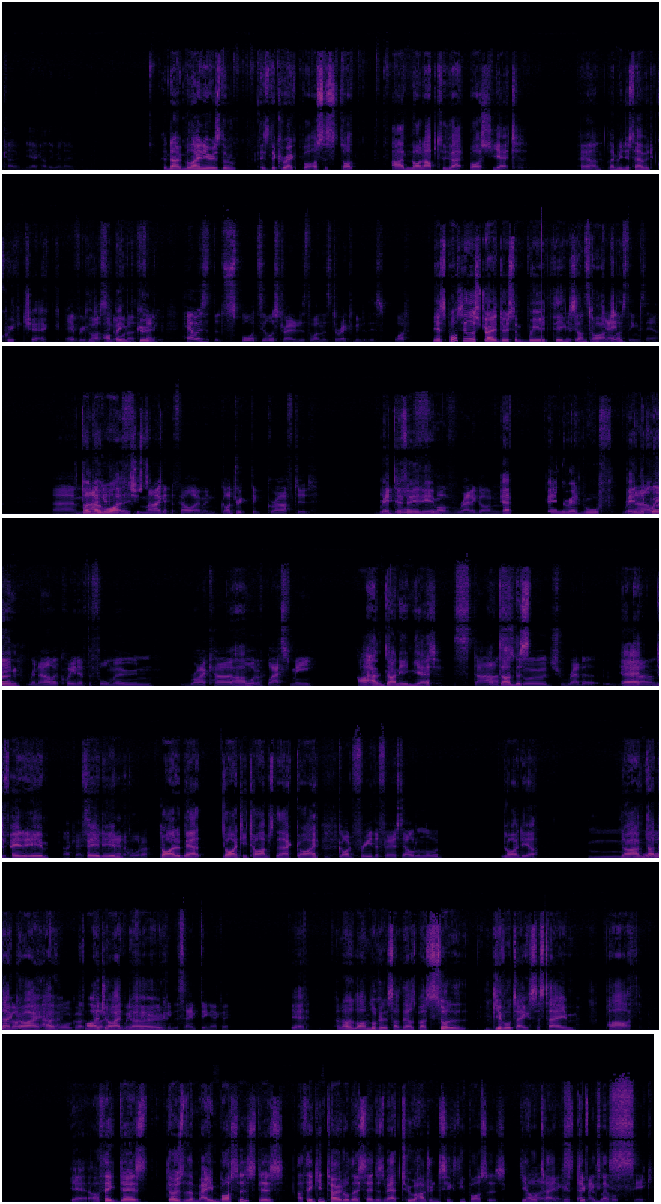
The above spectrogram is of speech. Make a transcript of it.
I can't, yeah, I can't think of her name. but- No, Malenia is the is the correct boss. It's not. I'm not up to that boss yet. Hang on, let me just have a quick check. Every boss I've in been order. Goog- How is it that Sports Illustrated is the one that's directing me to this? What? Yeah, Sports Illustrated do some weird They're things some sometimes. games I- things now. Um, don't know why, The, it's just- Margaret the Fellowman, Godrick the Grafted, Red defeated Wolf him. of Radagon, Yep. Ban the Red Wolf, ban the Queen. Renala, Queen of the Full Moon, Rykard, Um, Lord of Blasphemy, I haven't done him yet. Star I've done this- Scourge, Radahn, Yeah, defeated him. Okay, defeated we're him. Out of order. Died about ninety times to that guy. Godfrey, the first Elden Lord. No idea. No, I haven't done that guy. Morgott- Fire oh, Giant, no. looking at the same thing. Okay. Yeah, and I, I'm looking at something else, but it's sort of give or take, it's the same path. Yeah, I think there's those are the main bosses. There's I think in total they said there's about 260 bosses, give Oh, or take. makes- there's that different makes me levels. Sick.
